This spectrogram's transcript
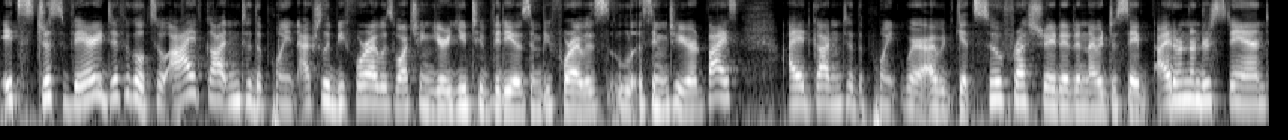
It's just very difficult. So i've gotten to the point actually before i was watching your youtube videos and before i was listening to your advice i had gotten to the point where i would get so frustrated and i would just say i don't understand.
